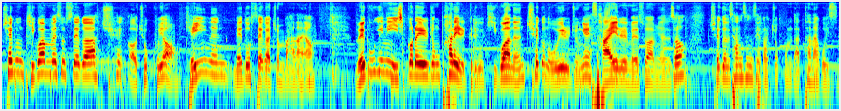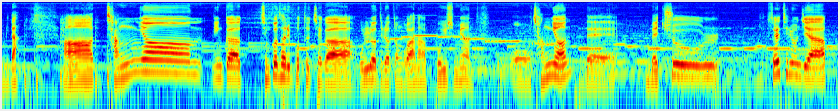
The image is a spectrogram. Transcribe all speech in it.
최근 기관 매수세가 최, 어, 좋고요. 개인은 매도세가 좀 많아요. 외국인이 20거래일 중 8일 그리고 기관은 최근 5일 중에 4일을 매수하면서 최근 상승세가 조금 나타나고 있습니다. 아 작년 그러니까 증권사 리포트 제가 올려드렸던 거 하나 보이시면 어, 작년 네 매출 셀트리온 제약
